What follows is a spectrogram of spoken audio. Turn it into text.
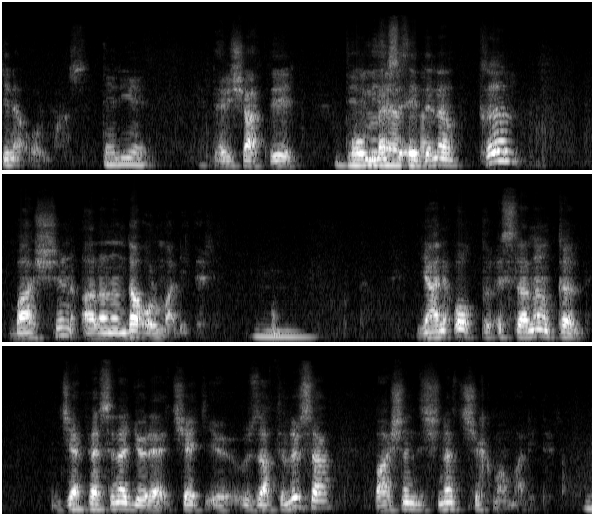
yine olmaz. deriye. Deri şart değil. o Derin mesih hizasında. edilen kıl başın alanında olmalıdır. Hmm. Yani o ıslanan kıl cephesine göre çek e, uzatılırsa başın dışına çıkmamalıdır. Hmm.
